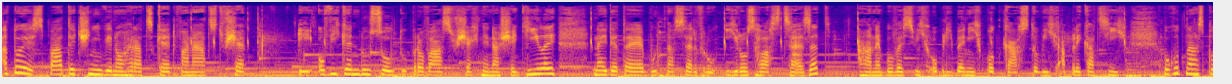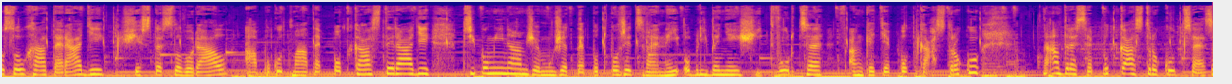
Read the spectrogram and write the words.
A to je zpáteční Vinohradské 12 vše. I o víkendu jsou tu pro vás všechny naše díly. Najdete je buď na serveru iRozhlas.cz a nebo ve svých oblíbených podcastových aplikacích. Pokud nás posloucháte rádi, šiřte slovo dál a pokud máte podcasty rádi, připomínám, že můžete podpořit své nejoblíbenější tvůrce v anketě Podcast roku. Na adrese podcastroku.cz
